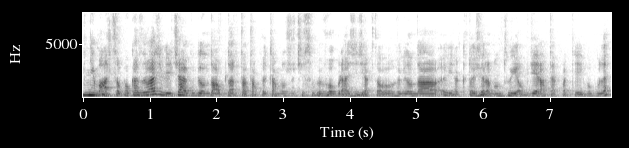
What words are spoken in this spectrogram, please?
Nie ma co pokazywać, wiecie jak wygląda obdarta tapeta, możecie sobie wyobrazić jak to wygląda, jak ktoś remontuje, obdziera tapetę i w ogóle.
